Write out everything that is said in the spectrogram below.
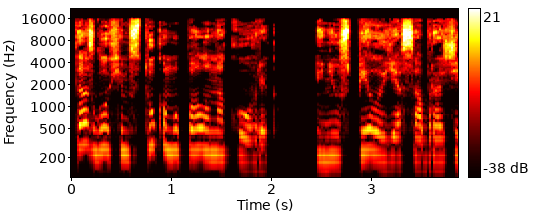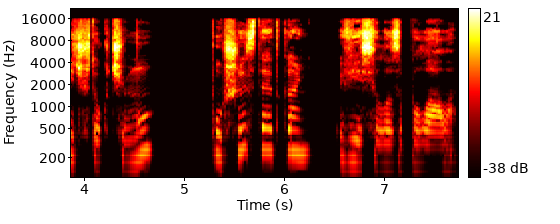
Та с глухим стуком упала на коврик. И не успела я сообразить, что к чему, пушистая ткань весело запылала.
